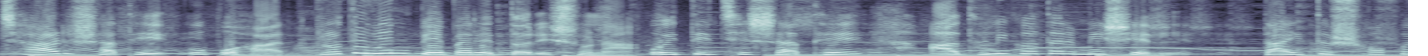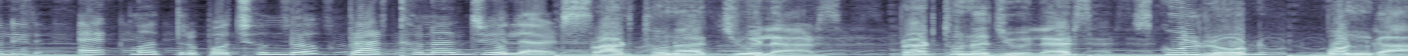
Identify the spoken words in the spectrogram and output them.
ছাড় সাথে উপহার। প্রতিদিন পেপারের দরে সোনা ঐতিহ্যের সাথে আধুনিকতার মিশেল। তাই তো সকলের একমাত্র পছন্দ প্রার্থনা জুয়েলার্স। প্রার্থনা জুয়েলার্স প্রার্থনা জুয়েলার্স স্কুল রোড বনগা।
